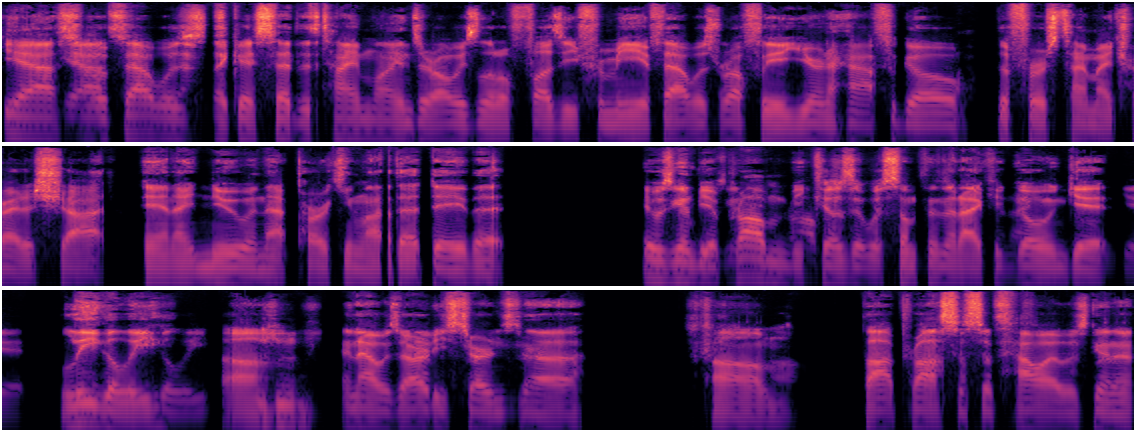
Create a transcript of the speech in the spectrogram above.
Yeah. So if that was, like I said, the timelines are always a little fuzzy for me. If that was roughly a year and a half ago, the first time I tried a shot, and I knew in that parking lot that day that it was going to be a problem because it was something that I could go and get legally. Um, Mhm. And I was already starting the um, thought process of how I was going to,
